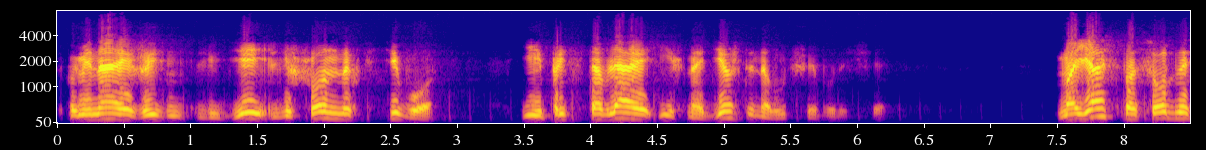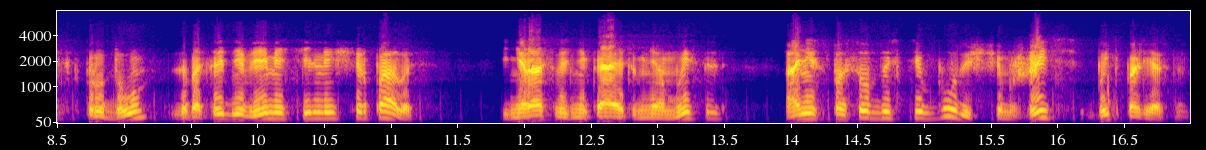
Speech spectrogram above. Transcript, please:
вспоминая жизнь людей, лишенных всего, и представляя их надежды на лучшее будущее. Моя способность к труду за последнее время сильно исчерпалась, и не раз возникает у меня мысль о неспособности в будущем жить, быть полезным.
